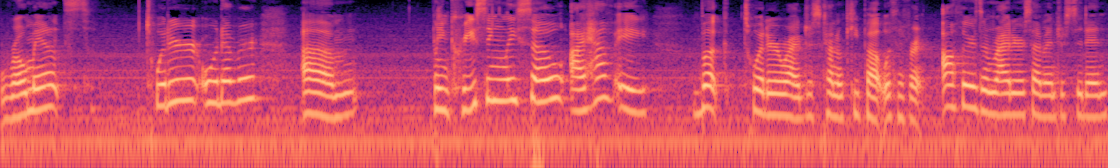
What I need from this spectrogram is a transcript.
romance Twitter or whatever. Um, increasingly so. I have a book Twitter where I just kind of keep up with different authors and writers I'm interested in.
